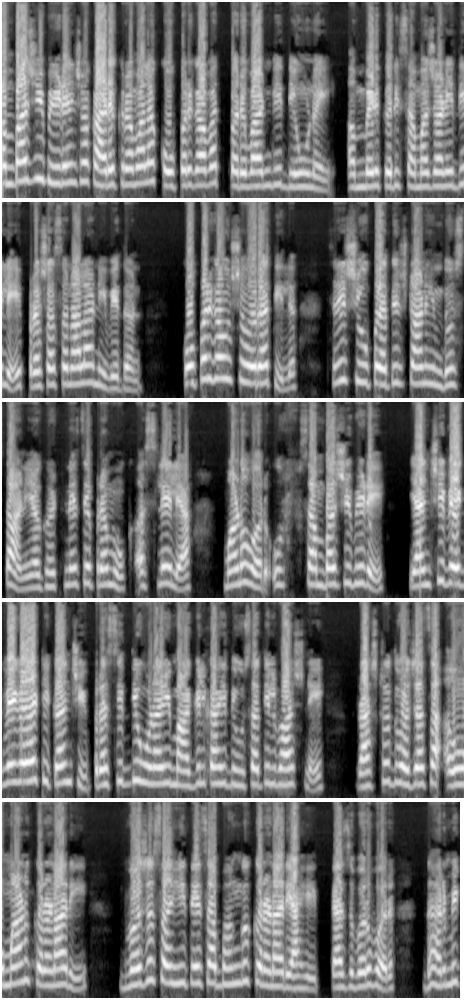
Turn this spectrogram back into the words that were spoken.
संभाजी भिडेंच्या कार्यक्रमाला कोपरगावात परवानगी देऊ नये आंबेडकरी समाजाने दिले प्रशासनाला निवेदन. कोपरगाव शहरातील श्री शिवप्रतिष्ठान हिंदुस्थान या घटनेचे प्रमुख असलेल्या मनोहर उर्फ संभाजी भिडे यांची वेगवेगळ्या ठिकाणची प्रसिद्धी होणारी मागील काही दिवसातील भाषणे राष्ट्रध्वजाचा अवमान करणारी ध्वजसंहितेचा भंग करणारी आहेत. त्याचबरोबर धार्मिक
